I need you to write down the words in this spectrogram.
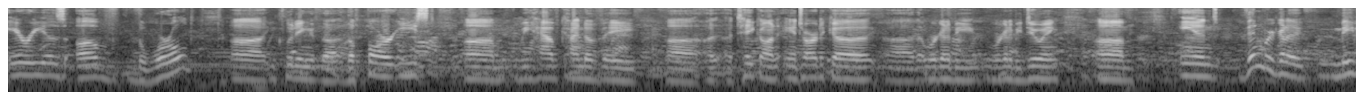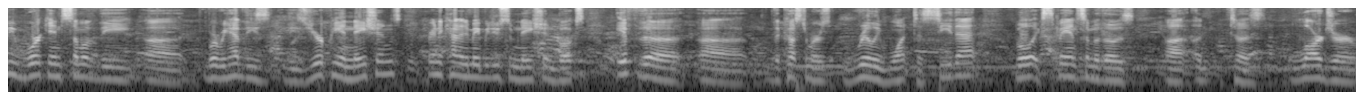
areas of the world. Uh, including the, the Far East, um, we have kind of a, uh, a, a take on Antarctica uh, that we're going to be we're going to be doing, um, and then we're gonna maybe work in some of the uh, where we have these these European nations. We're gonna kind of maybe do some nation books if the uh, the customers really want to see that. We'll expand some of those uh, to larger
